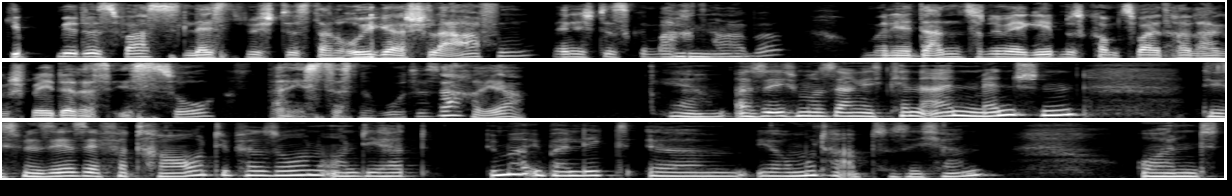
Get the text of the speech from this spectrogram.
Gibt mir das was? Lässt mich das dann ruhiger schlafen, wenn ich das gemacht mhm. habe? Und wenn ihr dann zu dem Ergebnis kommt, zwei, drei Tage später, das ist so, dann ist das eine gute Sache, ja. Ja, also ich muss sagen, ich kenne einen Menschen, die ist mir sehr, sehr vertraut, die Person, und die hat immer überlegt, ähm, ihre Mutter abzusichern. Und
